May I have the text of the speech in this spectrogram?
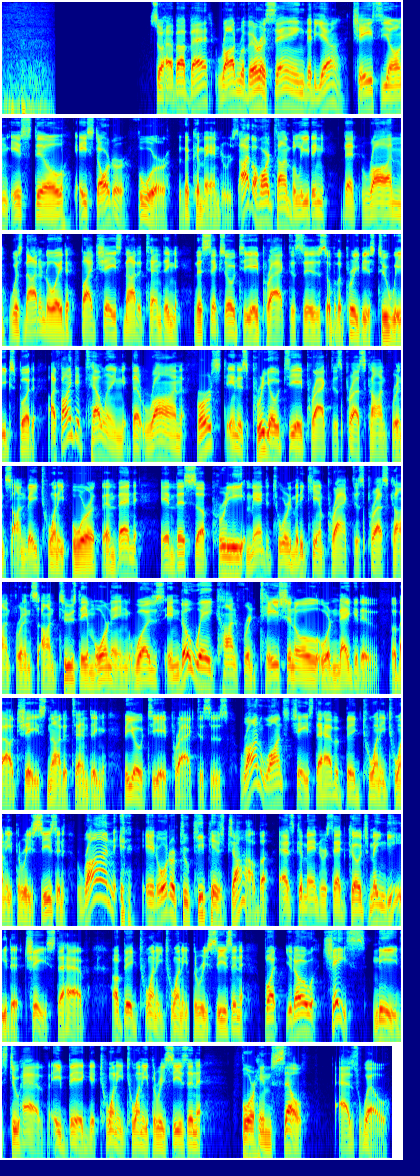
So how about that? Ron Rivera saying that yeah, Chase Young is still a starter for the Commanders. I have a hard time believing that Ron was not annoyed by Chase not attending the six OTA practices over the previous two weeks, but I find it telling that Ron first in his pre-OTA practice press conference on May 24th and then in this uh, pre mandatory minicamp practice press conference on Tuesday morning was in no way confrontational or negative about Chase not attending the OTA practices. Ron wants Chase to have a big 2023 season. Ron, in order to keep his job as Commanders head coach, may need Chase to have a big 2023 season. But, you know, Chase needs to have a big 2023 season for himself as well.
